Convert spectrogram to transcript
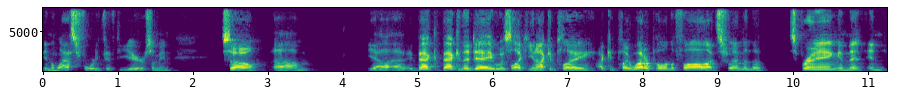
in the last 40 50 years i mean so um, yeah back back in the day it was like you know i could play i could play water polo in the fall i'd swim in the spring, and then in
